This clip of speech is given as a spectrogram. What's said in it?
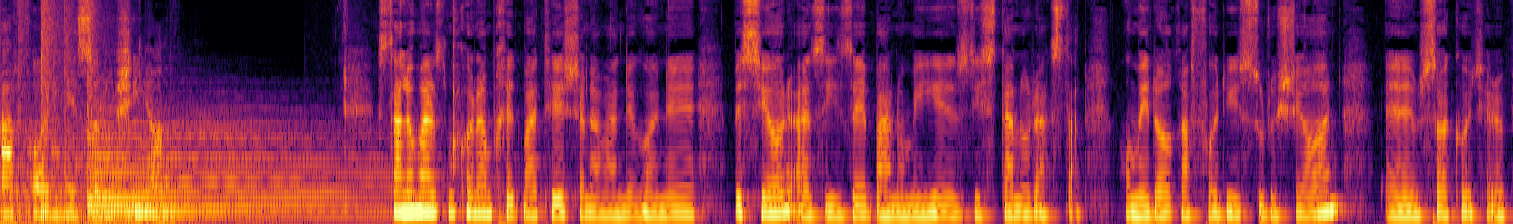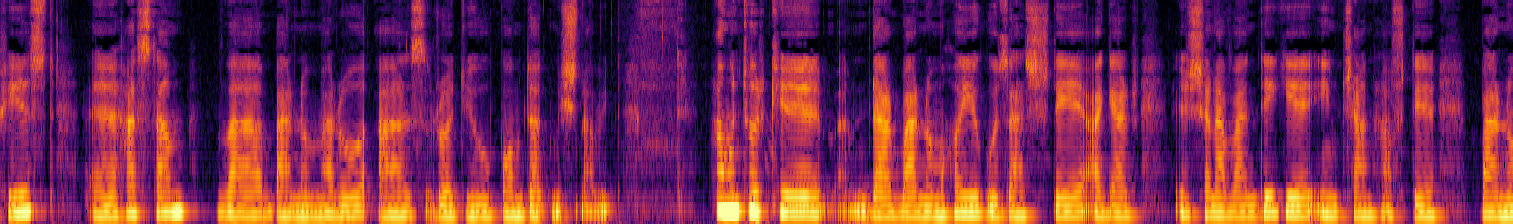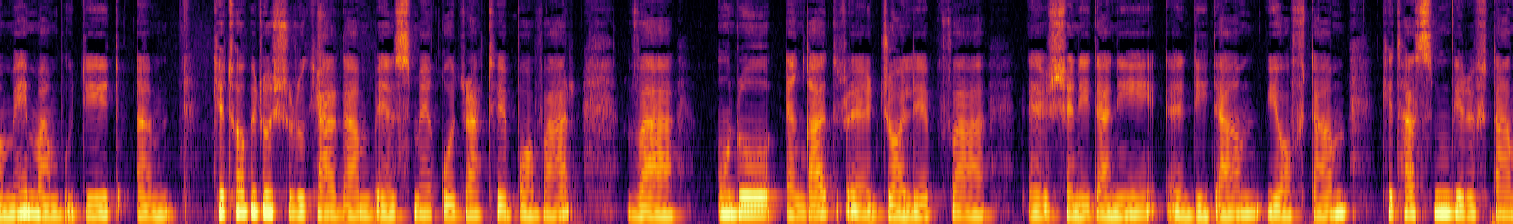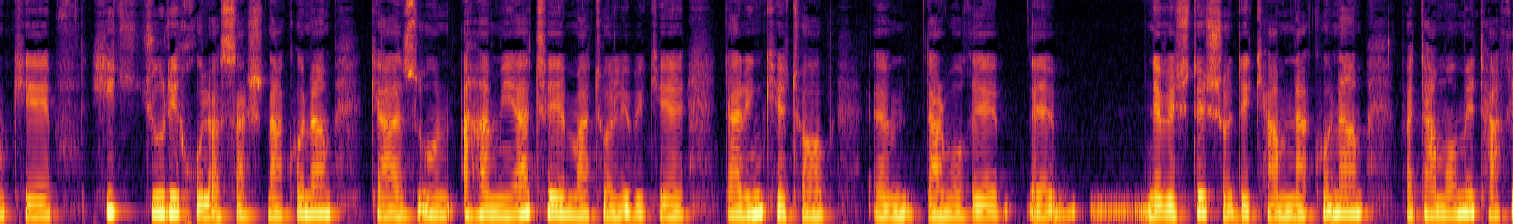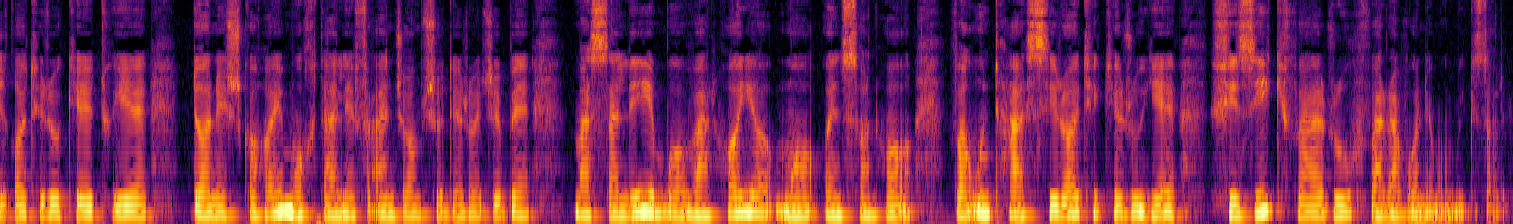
غفاری سروشیان. سلام عرض می‌کنم خدمت شنوندگان بسیار عزیز برنامه زیستن و رستن. حمیرا غفاری سروشیان psychotherapist هستم و برنامه رو از رادیو بامداد میشنوید. همونطور که در برنامه های گذشته اگر شنونده این چند هفته برنامه من بودید کتابی رو شروع کردم به اسم قدرت باور و اون رو انقدر جالب و شنیدنی دیدم یافتم که تصمیم گرفتم که هیچ جوری خلاصش نکنم که از اون اهمیت مطالبی که در این کتاب در واقع نوشته شده کم نکنم. و تمام تحقیقاتی رو که توی دانشگاه های مختلف انجام شده راجع به مسئله باورهای ما انسان ها و اون تاثیراتی که روی فیزیک و روح و روانمون می‌گذاره.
